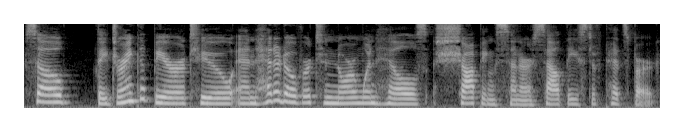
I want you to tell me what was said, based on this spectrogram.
So they drank a beer or two and headed over to Norwin Hills Shopping Center southeast of Pittsburgh.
